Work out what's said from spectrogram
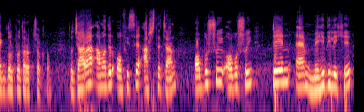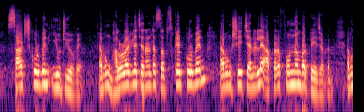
একদল প্রতারক চক্র। তো যারা আমাদের অফিসে আসতে চান অবশ্যই অবশ্যই টেন এম মেহেদি লিখে সার্চ করবেন ইউটিউবে। এবং ভালো লাগলে চ্যানেলটা সাবস্ক্রাইব করবেন এবং সেই চ্যানেলে আপনারা ফোন নাম্বার পেয়ে যাবেন এবং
